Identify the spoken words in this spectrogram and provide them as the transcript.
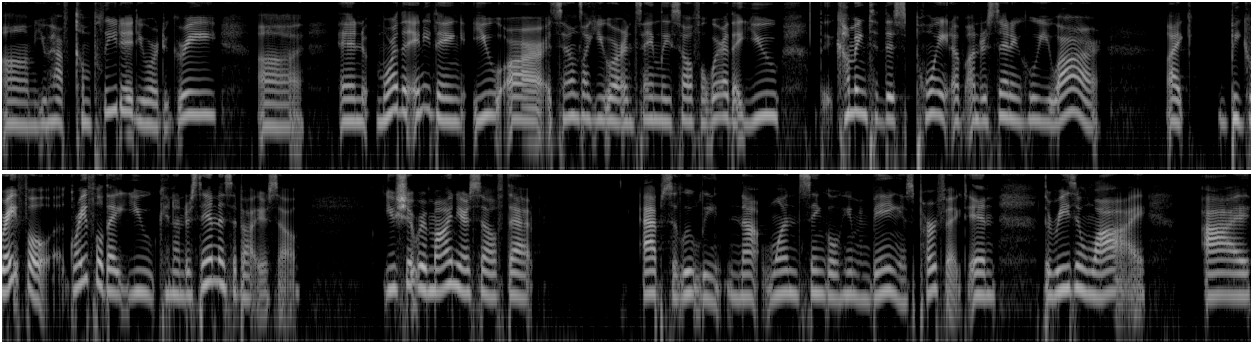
um, you have completed your degree uh, and more than anything, you are, it sounds like you are insanely self aware that you coming to this point of understanding who you are. Like, be grateful, grateful that you can understand this about yourself. You should remind yourself that absolutely not one single human being is perfect. And the reason why I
